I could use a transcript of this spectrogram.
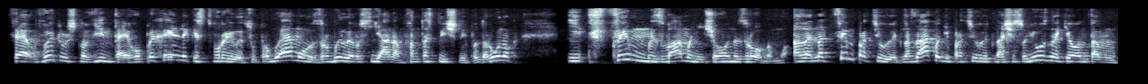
Це виключно він та його прихильники створили цю проблему, зробили росіянам фантастичний подарунок. І з цим ми з вами нічого не зробимо. Але над цим працюють на заході. Працюють наші союзники. Он там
